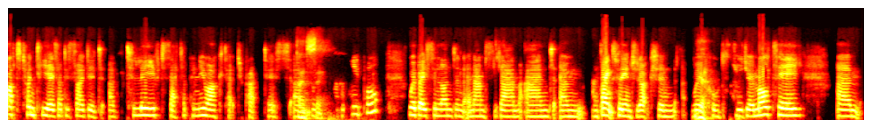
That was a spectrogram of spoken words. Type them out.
after 20 years, I decided uh, to leave to set up a new architecture practice um, with other people. We're based in London and Amsterdam, and um, and thanks for the introduction. We're yeah. called Studio Multi, um,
